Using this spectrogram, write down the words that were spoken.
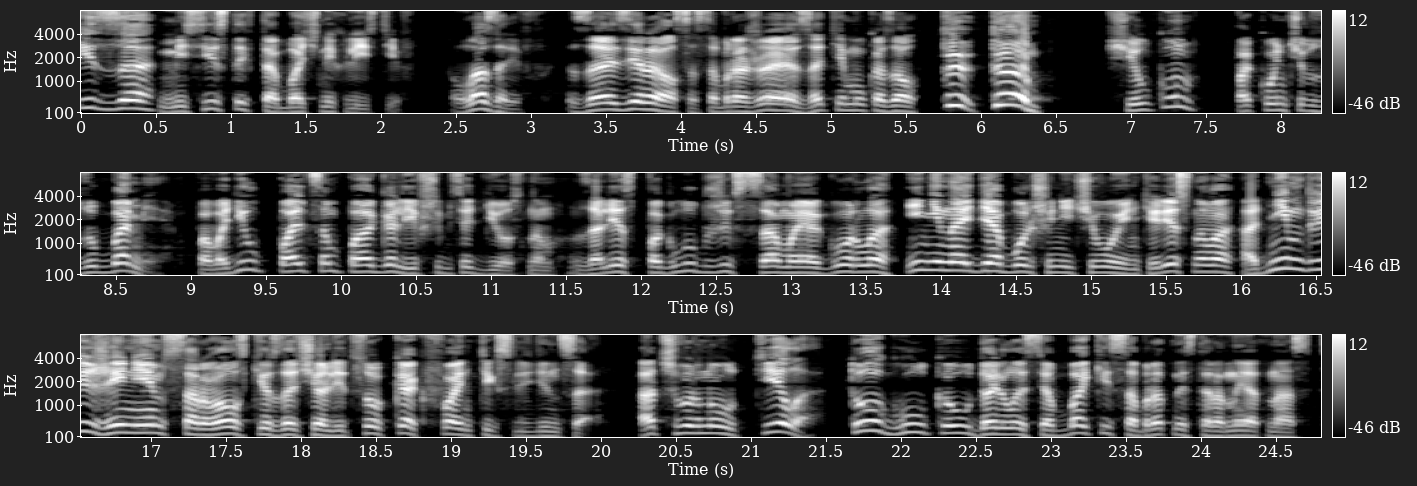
из-за мясистых табачных листьев. Лазарев заозирался, соображая, затем указал «Ты там!» Щелкун, покончив зубами, поводил пальцем по оголившимся деснам, залез поглубже в самое горло и, не найдя больше ничего интересного, одним движением сорвал с кирзача лицо, как фантик с леденца. Отшвырнул тело, то гулко ударилось об баки с обратной стороны от нас.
